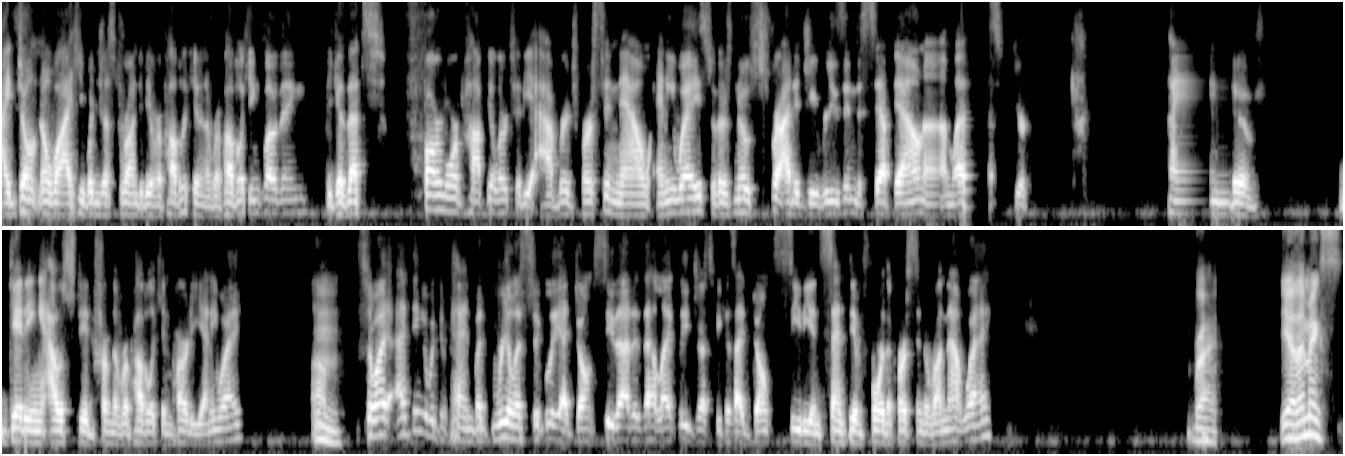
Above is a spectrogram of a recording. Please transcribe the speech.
I don't know why he wouldn't just run to be a Republican in a Republican clothing because that's far more popular to the average person now anyway. So there's no strategy reason to step down unless you're kind of getting ousted from the Republican Party anyway. Um, mm. So I, I, think it would depend, but realistically, I don't see that as that likely just because I don't see the incentive for the person to run that way. Right. Yeah, that makes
